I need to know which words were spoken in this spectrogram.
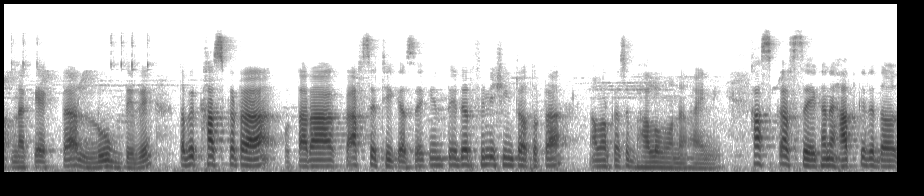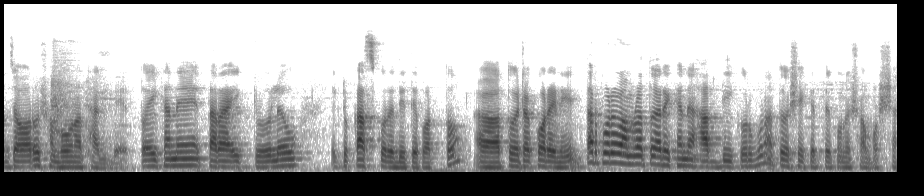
আপনাকে একটা লুক দেবে। তবে খাস কাটা তারা কাটছে ঠিক আছে, কিন্তু এটার ফিনিশিংটা অতটা আমার কাছে ভালো মনে হয়নি। খাস কাটছে, এখানে হাত কেটে যাওয়ারও সম্ভাবনা থাকবে। তো এখানে তারা একটু হলেও একটু কাজ করে দিতে পারতো। তো এটা করেনি। তারপরেও আমরা তো আর এখানে হাত দিয়ে করব না, তো সেক্ষেত্রে কোনো সমস্যা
